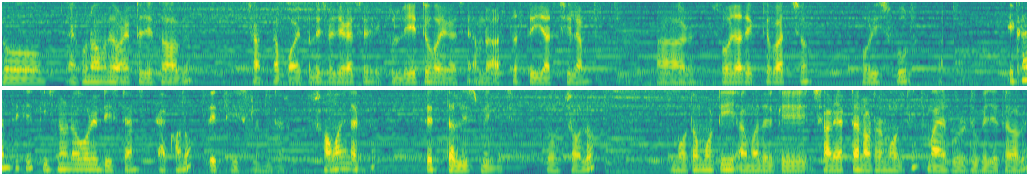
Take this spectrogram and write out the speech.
তো এখন আমাদের অনেকটা যেতে হবে। সাতটা পঁয়তাল্লিশ বেজে গেছে একটু লেটও হয়ে গেছে আমরা আস্তে আস্তেই যাচ্ছিলাম। আর সোজা দেখতে পাচ্ছ হরিশপুর। এখান থেকে কৃষ্ণনগরের ডিস্ট্যান্স এখনও তেত্রিশ কিলোমিটার। সময় লাগবে তেতাল্লিশ মিনিট। তো চলো, মোটামুটি আমাদেরকে সাড়ে আটটা, নটার মধ্যে মায়াপুরে ঢুকে যেতে হবে।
